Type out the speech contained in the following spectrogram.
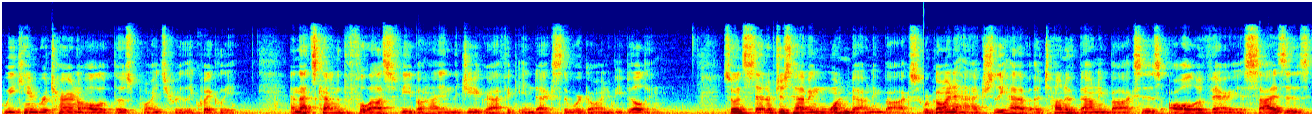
we can return all of those points really quickly. And that's kind of the philosophy behind the geographic index that we're going to be building. So instead of just having one bounding box, we're going to actually have a ton of bounding boxes, all of various sizes,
